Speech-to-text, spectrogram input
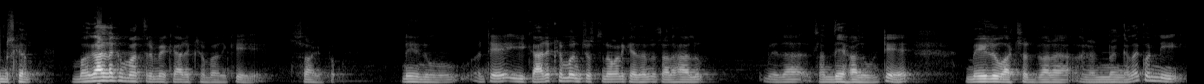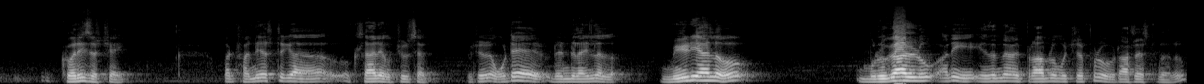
నమస్కారం. మగాళ్ళకు మాత్రమే కార్యక్రమానికి స్వాగతం. నేను అంటే ఈ కార్యక్రమాన్ని చూస్తున్న వాళ్ళకి ఏదైనా సలహాలు లేదా సందేహాలు ఉంటే మెయిల్ వాట్సాప్ ద్వారా అని అన్నాం కదా కొన్ని క్వరీస్ వచ్చాయి. బట్ ఫన్నీయెస్ట్గా ఒకసారి ఒక చూశాను. ఒకటే రెండు లైన్లలో. మీడియాలో మృగాళ్ళు అని ఏదైనా ప్రాబ్లం వచ్చినప్పుడు రాసేస్తున్నారు.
